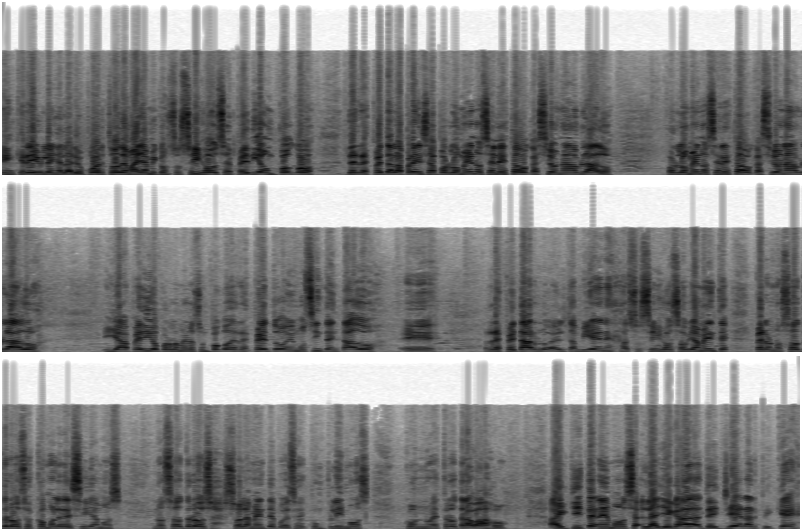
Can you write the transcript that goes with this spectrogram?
increíble en el aeropuerto de Miami con sus hijos, se pedía un poco de respeto a la prensa, por lo menos en esta ocasión ha hablado, por lo menos en esta ocasión ha hablado y ha pedido por lo menos un poco de respeto, hemos intentado... eh, respetarlo a él también, a sus hijos obviamente, pero nosotros, como le decíamos, nosotros solamente pues cumplimos con nuestro trabajo. Aquí tenemos la llegada de Gerard Piqué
